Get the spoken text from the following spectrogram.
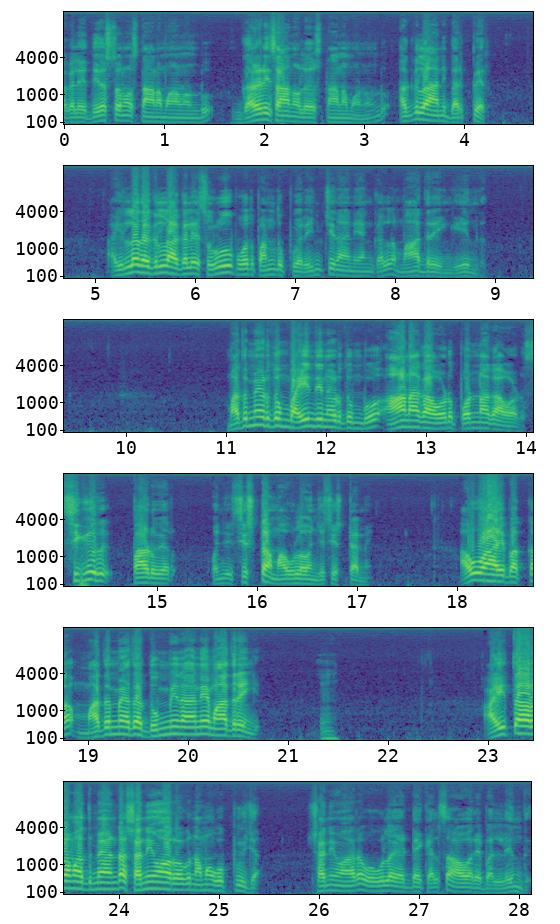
ಅಗಲೇ ದೇವಸ್ಥಾನ ಸ್ನಾನ ಮಾಡೋಂಡು ಗರಡಿ ಸಾನೊಲೆ ಸ್ನಾನ ಮಾಡೋಂಡು ಅಗಲ ಆನಿ ಬರ್ಪೇರು. ಇಲ್ಲದ ಅಗಲ ಅಗಲೇ ಸ್ವರೂಪ ಹೋದು ಪಂದುಪ್ಪೇರು ಇಂಚಿನ ಆನಿ ಹಂಗಲ್ಲ ಮಾದ್ರೆ ಹಿಂಗೆ ಇಂದು ಮದಮೇರು ದುಂಬು ಐಂದಿನರು ದುಂಬು ಆಣಗಾವಡು ಪೊಣ್ಣಗಾವಡು ಸಿಗುರು ಪಾಡುವೇರು ಒಂಜಿ ಸಿಸ್ಟಮ್ ಅವಳ ಒಂಜಿ ಸಿಸ್ಟಮೇ. ಅವು ಆಯ್ ಬಕ್ಕ ಮದಮೇದ ದುಮ್ಮಿನಾನೇ ಮಾದ್ರೆಂಗಿ ಹಿಂಗೆ ಐತಾರ ಮದ್ಮೆ ಅಂಡ ಶನಿವಾರ ಹೋಗು ನಮ್ಮ ಒಪ್ಪುಜ. ಶನಿವಾರ ಒವುಲ ಎಡ್ಡೆ ಕೆಲಸ ಅವರೇ ಬಲ್ಲಿಂದು.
